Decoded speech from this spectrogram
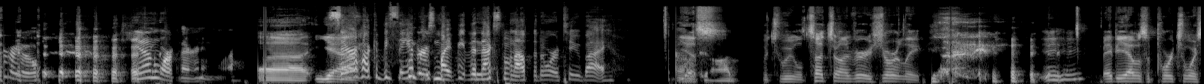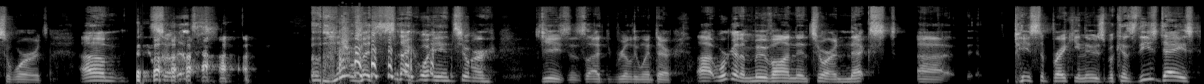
true. She doesn't work there anymore. Uh, yeah. Sarah Huckabee Sanders might be the next one out the door too. Bye. Yes. Oh, which we will touch on very shortly. mm-hmm. Maybe that was a poor choice of words. Um, so let's, let's segue into our. Jesus, I really went there. Uh, we're going to move on into our next uh, piece of breaking news because these days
